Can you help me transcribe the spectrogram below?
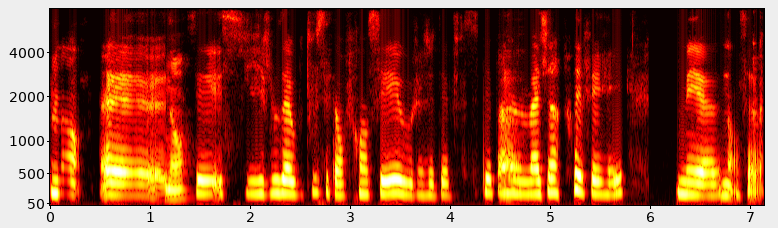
Non. Euh, non. Si je vous avoue tout, c'est en français ou c'était pas ah. ma matière préférée. Mais euh, non, c'est vrai.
